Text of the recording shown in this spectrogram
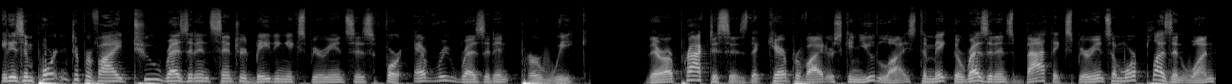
It is important to provide two resident centered bathing experiences for every resident per week. There are practices that care providers can utilize to make the resident's bath experience a more pleasant one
